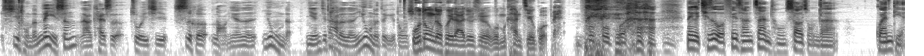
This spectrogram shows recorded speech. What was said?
系统的内生，然后开始做一些适合老年人用的、年纪大的人用的这个东西。吴栋的回答就是：我们看结果呗。不不不，那个其实我非常赞同邵总的观点。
